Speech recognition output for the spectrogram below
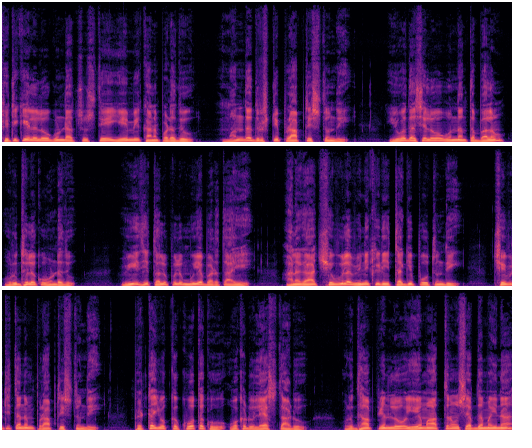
కిటికీలలో గుండా చూస్తే ఏమీ కనపడదు. మంద దృష్టి ప్రాప్తిస్తుంది. యువదశలో ఉన్నంత బలం వృద్ధులకు ఉండదు. వీధి తలుపులు మూయబడతాయి. అనగా చెవుల వినికిడి తగ్గిపోతుంది. చెవిటితనం ప్రాప్తిస్తుంది. పెట్ట యొక్క కూతకు ఒకడు లేస్తాడు. వృద్ధాప్యంలో ఏమాత్రం శబ్దమైనా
